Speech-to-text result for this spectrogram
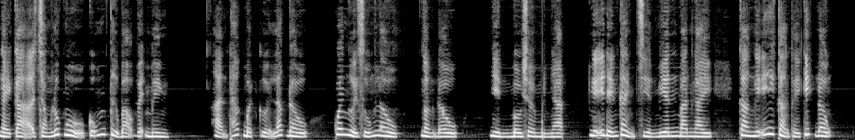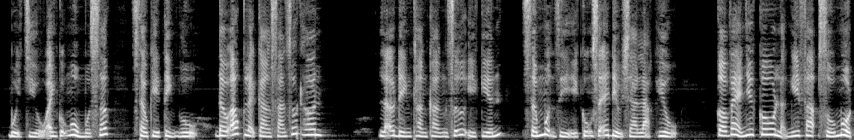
Ngay cả trong lúc ngủ cũng tự bảo vệ mình. Hàn Thác bật cười lắc đầu, quay người xuống lầu, ngẩng đầu, nhìn bầu trời mờ nhạt, nghĩ đến cảnh triển miên ban ngày, càng nghĩ càng thấy kích động. Buổi chiều anh cũng ngủ một giấc, sau khi tỉnh ngủ, đầu óc lại càng sáng suốt hơn. Lão Đình khăng khăng giữ ý kiến, sớm muộn gì cũng sẽ điều tra lạc hiểu. Có vẻ như cô là nghi phạm số một,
